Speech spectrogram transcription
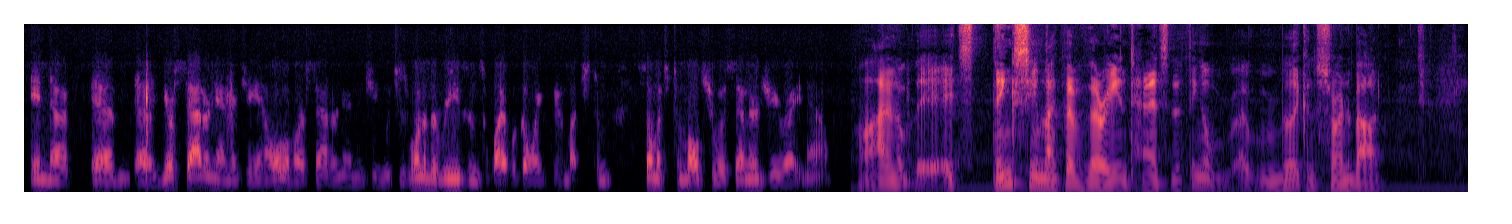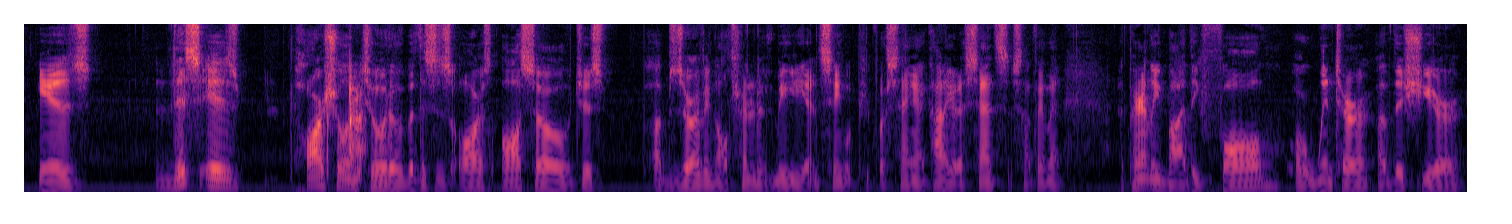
in uh, um, uh, your Saturn energy and all of our Saturn energy, which is one of the reasons why we're going through much so much tumultuous energy right now. Well, I don't know. It's things seem like they're very intense. The thing I'm really concerned about is this is partial intuitive, but this is also just observing alternative media and seeing what people are saying. I kind of get a sense of something that apparently by the fall or winter of this year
